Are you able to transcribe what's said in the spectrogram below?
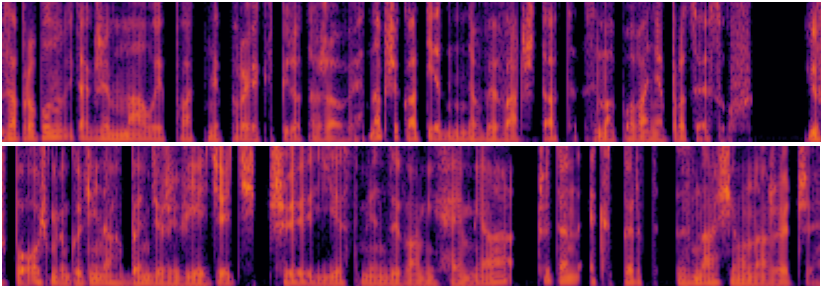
Zaproponuj także mały, płatny projekt pilotażowy, na przykład jednodniowy warsztat zmapowania procesów. Już po 8 godzinach będziesz wiedzieć, czy jest między wami chemia, czy ten ekspert zna się na rzeczy.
